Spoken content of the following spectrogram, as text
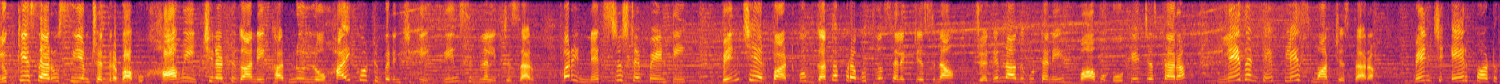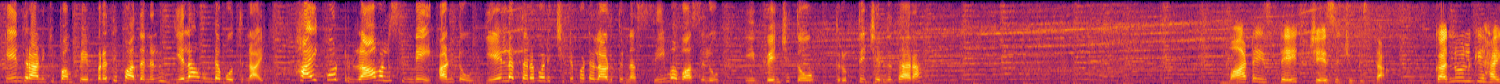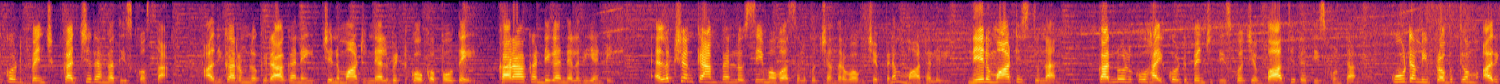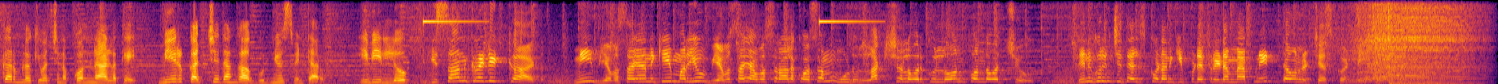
లుక్కేశారు CM Chandrababu. హామీ ఇచ్చినట్టుగానే కర్నూలులో high court బెంచ్కి green signal ఇచ్చేశారు. మరి నెక్స్ట్ స్టెప్ ఏంటి? బెంచ్ ఏర్పాటుకు గత ప్రభుత్వం సెలెక్ట్ చేసిన జగన్నాథగుట్టనే బాబు ఓకే చేస్తారా? లేదంటే ప్లేస్ మార్చేస్తారా? బెంచ్ ఏర్పాటు కేంద్రానికి పంపే ప్రతిపాదనలు ఎలా ఉండబోతున్నాయి? హైకోర్టు రావలసిందే అంటూ ఏళ్ళ తరబడి చిటపటలాడుతున్న సీమవాసులు ఈ బెంచ్తో తృప్తి చెందుతారా? మాట ఇస్తే చేసి చూపిస్తా. కర్నూలుకి హైకోర్టు బెంచ్ ఖచ్చితంగా తీసుకొస్తా. అధికారంలోకి రాగానే ఇచ్చిన మాట నిలబెట్టుకోకపోతే కరాఖండిగా నిలదీయండి. ఎలక్షన్ క్యాంపెయిన్లో సీమవాసులకు చంద్రబాబు చెప్పిన మాటలివి. నేను మాటిస్తున్నాను. కర్నూలుకు హైకోర్టు బెంచ్ తీసుకొచ్చే బాధ్యత తీసుకుంటాను. కూటమి ప్రభుత్వం అధికారంలోకి వచ్చిన కొన్నాళ్ళకే మీరు ఖచ్చితంగా గుడ్ న్యూస్ వింటారు. ఇవి లో కిసాన్ క్రెడిట్ కార్డ్. మీ వ్యవసాయానికి మరియు వ్యవసాయ అవసరాల కోసం మూడు లక్షల వరకు లోన్ పొందవచ్చు. దీని గురించి తెలుసుకోవడానికి ఇప్పుడే ఫ్రీడమ్ యాప్ని డౌన్లోడ్ చేసుకోండి.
